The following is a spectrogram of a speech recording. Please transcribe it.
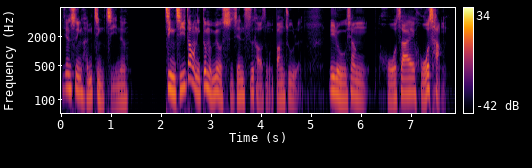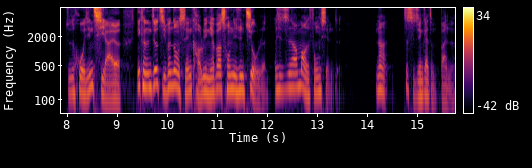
一件事情很紧急呢？紧急到你根本没有时间思考怎么帮助人，例如像火灾、火场，就是火已经起来了，你可能只有几分钟的时间考虑你要不要冲进去救人，而且是要冒着风险的。那这时间该怎么办呢？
